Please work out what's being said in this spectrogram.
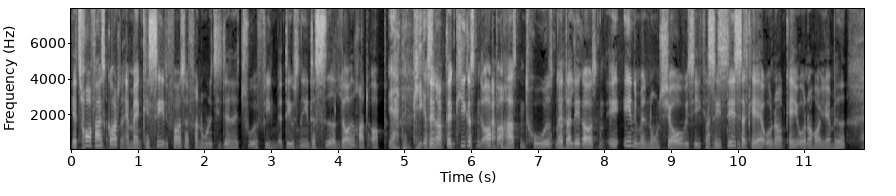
Jeg tror faktisk godt, at man kan se det for sig fra nogle af de der naturfilm, at det er jo sådan en, der sidder lodret op. Ja, den kigger sådan Den, op. den kigger sådan op ja. og har sådan et hoved og sådan noget. Der ligger også en, ind imellem nogle sjove, hvis I ikke har set det, så kan, jeg under, kan I underholde jer med ja.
